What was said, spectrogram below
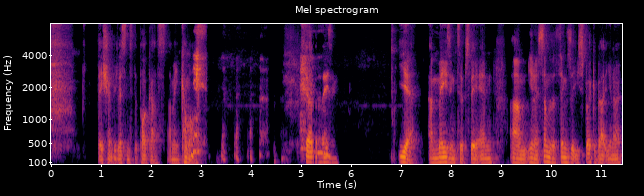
they shouldn't be listening to the podcast. I mean, come on. That's amazing. Yeah, amazing tips there, and um, you know some of the things that you spoke about. You know,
